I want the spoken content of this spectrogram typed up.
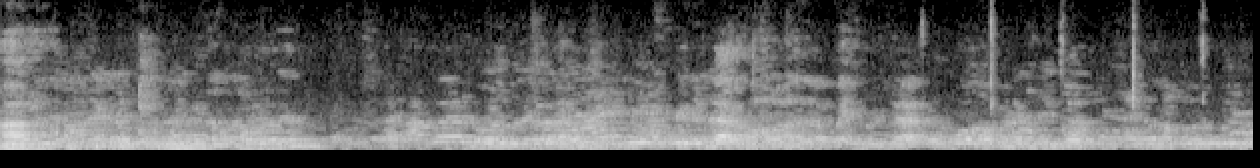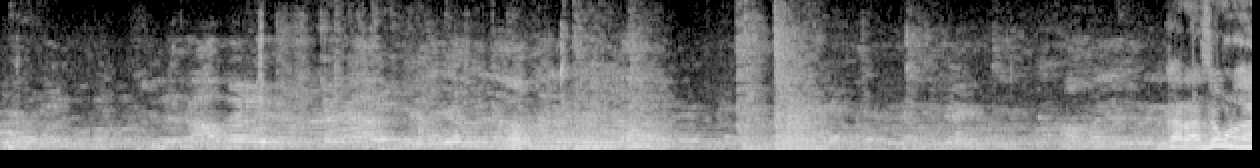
ஆ. அக்கா ரசம் கொடுங்க.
